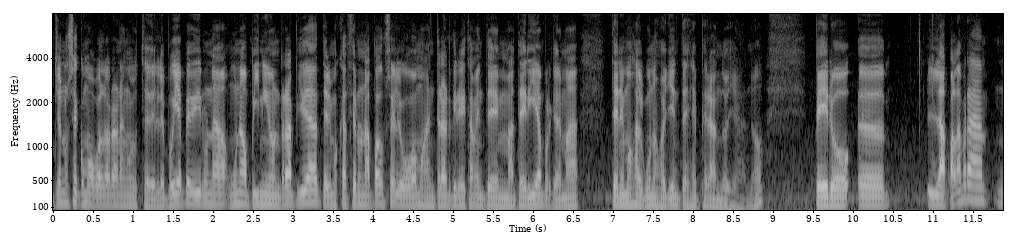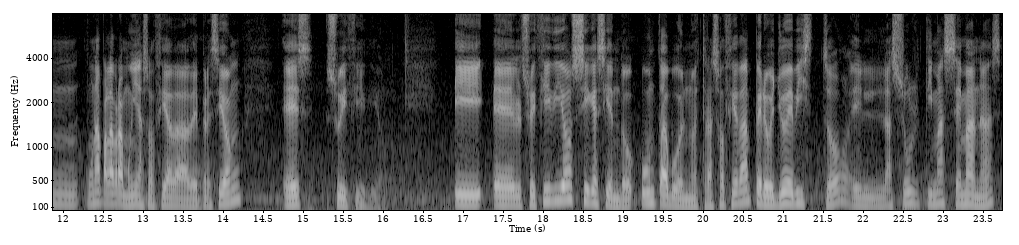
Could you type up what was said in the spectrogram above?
yo no sé cómo valorarán ustedes. Les voy a pedir una, opinión rápida, tenemos que hacer una pausa y luego vamos a entrar directamente en materia, porque además tenemos algunos oyentes esperando ya, ¿no? Pero eh, la palabra, mm, una palabra muy asociada a depresión es suicidio. Y el suicidio sigue siendo un tabú en nuestra sociedad, pero yo he visto en las últimas semanas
